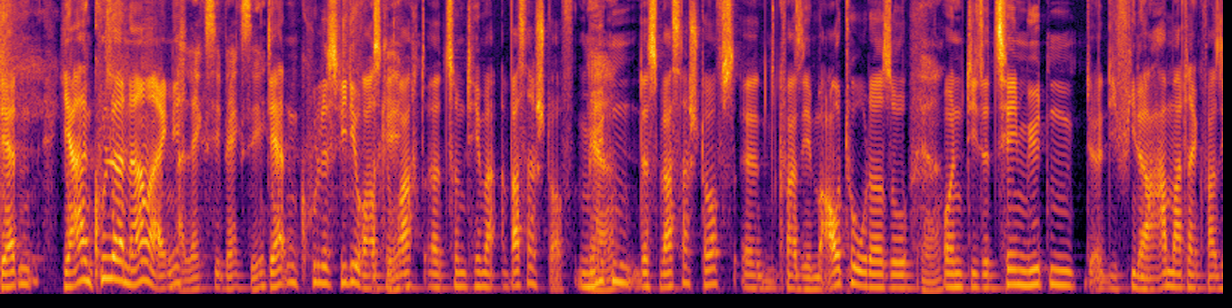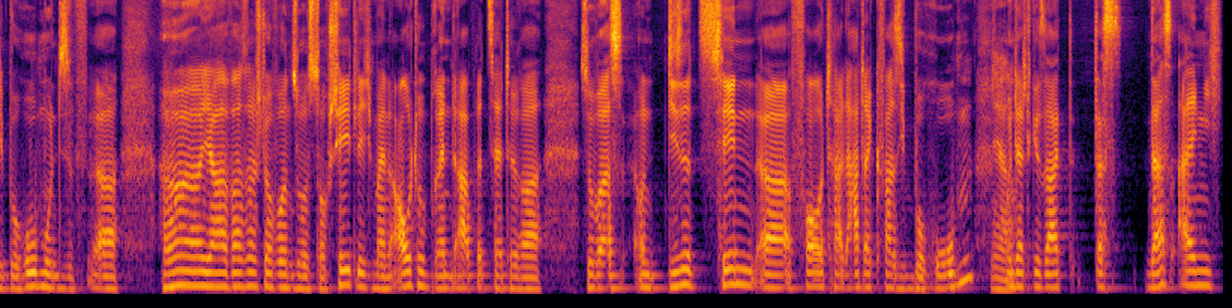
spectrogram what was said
Der hat ein, ja, ein cooler Name eigentlich. Alexi Bexi. Der hat ein cooles Video rausgebracht äh, zum Thema Wasserstoff. Mythen des Wasserstoffs, äh, quasi im Auto oder so. Ja. Und diese zehn Mythen, die die viele haben, hat er quasi behoben und diese, äh, äh, ja, Wasserstoff und so ist doch schädlich, mein Auto brennt ab, etc. Sowas. Und diese zehn äh, Vorurteile hat er quasi behoben Ja. und hat gesagt, dass das eigentlich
